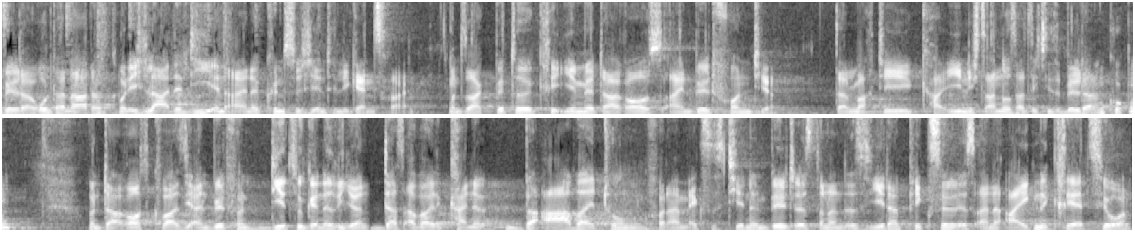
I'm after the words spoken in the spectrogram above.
Bilder runterlade und ich lade die in eine künstliche Intelligenz rein und sage, bitte kreier mir daraus ein Bild von dir. Dann macht die KI nichts anderes, als sich diese Bilder angucken und daraus quasi ein Bild von dir zu generieren, das aber keine Bearbeitung von einem existierenden Bild ist, sondern ist, jeder Pixel ist eine eigene Kreation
